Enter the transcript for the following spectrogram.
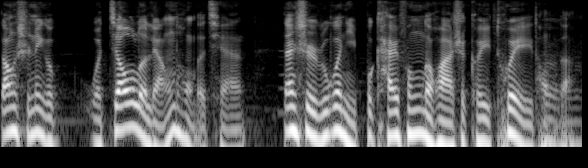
当时那个我交了两桶的钱，但是如果你不开封的话，是可以退一桶的。嗯。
